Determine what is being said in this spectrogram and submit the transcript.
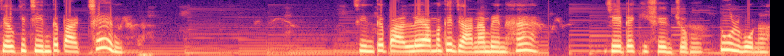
কেউ কি চিনতে পারছেন? চিনতে পারলে আমাকে জানাবেন হ্যাঁ? যে এটা কিসের জমি? তুলবো না,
